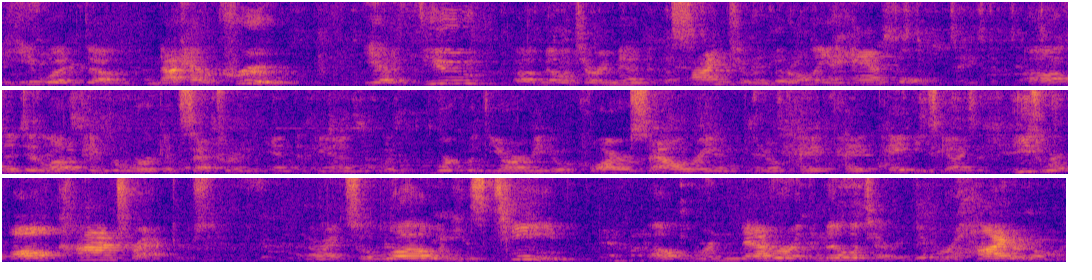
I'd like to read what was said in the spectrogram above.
he would um, not have a crew. He had a few military men assigned to him, but only a handful uh, that did a lot of paperwork, etc., and, and, and, would work with the Army to acquire salary and you know pay, pay, pay these guys. These were all contractors. All right, so Lowe and his team uh, were never in the military. They were hired on,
